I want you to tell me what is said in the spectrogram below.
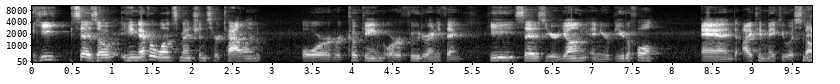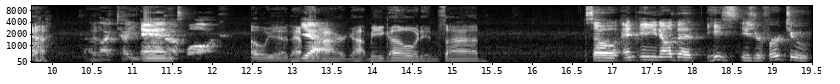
he says oh he never once mentions her talent or her cooking or her food or anything. He says you're young and you're beautiful, and I can make you a star. Yeah. I liked how you worked And- that walk. Oh yeah, that Yeah. fire got me going inside. So and, and you know that he's he's referred to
